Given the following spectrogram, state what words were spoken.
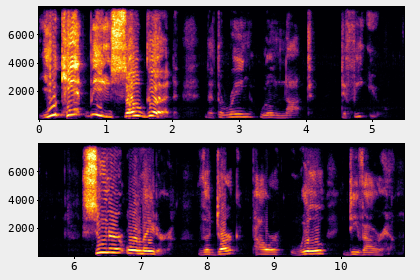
you can't be so good that the ring will not defeat you. Sooner or later, the dark power will devour him.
